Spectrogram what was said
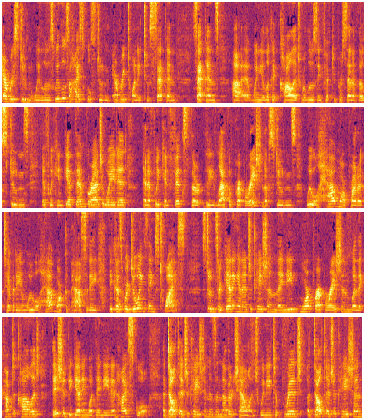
Every student we lose, we lose a high school student every 22 second, seconds. Uh, when you look at college, we're losing 50% of those students. If we can get them graduated, and if we can fix the, the lack of preparation of students, we will have more productivity and we will have more capacity because we're doing things twice. Students are getting an education, they need more preparation when they come to college. They should be getting what they need in high school. Adult education is another challenge. We need to bridge adult education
